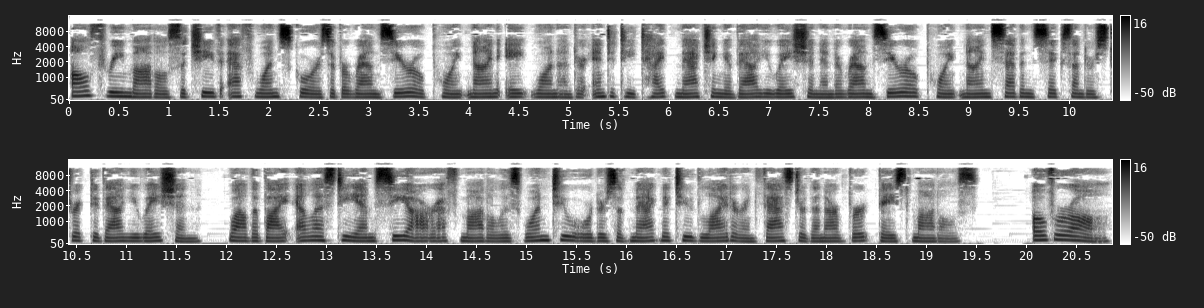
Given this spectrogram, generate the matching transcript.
All three models achieve F1 scores of around 0.981 under entity type matching evaluation and around 0.976 under strict evaluation, while the BI LSTM CRF model is 1 2 orders of magnitude lighter and faster than our BERT based models. Overall,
